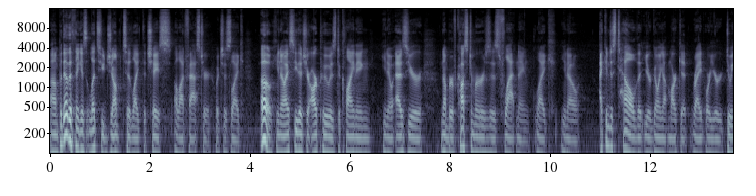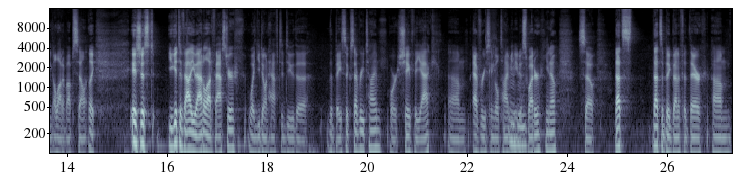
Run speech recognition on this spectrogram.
Um, but the other thing is it lets you jump to like the chase a lot faster, which is like, oh, you know, I see that your ARPU is declining, you know, as your number of customers is flattening. Like, you know, I can just tell that you're going up market, right? Or you're doing a lot of upselling. Like, it's just you get to value add a lot faster when you don't have to do the the basics every time or shave the yak um, every single time you need a sweater. You know, so that's that's a big benefit there. Um,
